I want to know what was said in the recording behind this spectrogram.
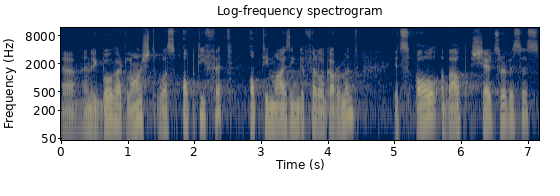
uh, Hendrik Bogaert, launched was OptiFed, optimizing the federal government. It's all about shared services,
